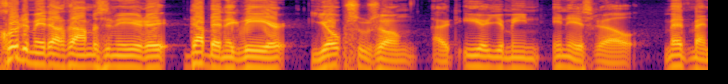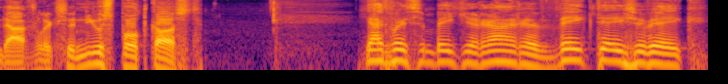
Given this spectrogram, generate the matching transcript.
Goedemiddag dames en heren, daar ben ik weer, Joop Suzan uit Ierjemien in Israël met mijn dagelijkse nieuwspodcast. Ja, het wordt een beetje een rare week deze week.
